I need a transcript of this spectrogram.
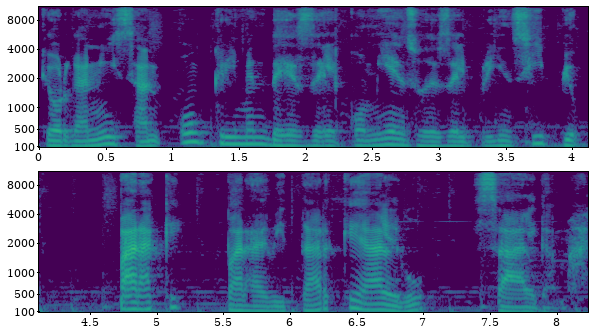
que organizan un crimen desde el comienzo, desde el principio. ¿Para qué? Para evitar que algo salga mal.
